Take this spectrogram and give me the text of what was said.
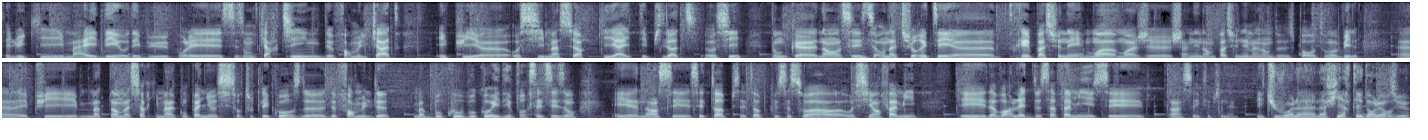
c'est lui qui m'a aidé au début pour les saisons de karting, de Formule 4. Et puis euh, aussi ma sœur qui a été pilote aussi. Donc euh, non, on a toujours été euh, très passionnés. Moi, moi je, suis un énorme passionné maintenant de sport automobile. Et puis maintenant ma sœur qui m'a accompagné aussi sur toutes les courses de, de Formule 2. m'a beaucoup, beaucoup aidé pour cette saison. Et non, c'est, c'est top, c'est top que ce soit aussi en famille et d'avoir l'aide de sa famille, c'est ah, exceptionnel. Et tu vois la, fierté dans leurs yeux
